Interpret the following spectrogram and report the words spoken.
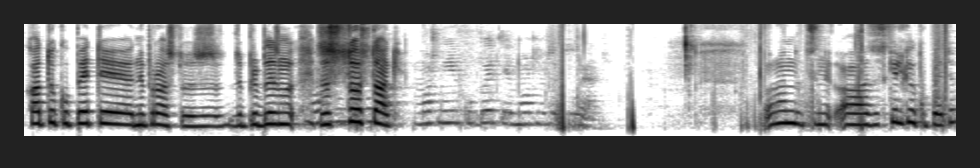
хату купити не просто за приблизно за 100 стаків. Можна її купити можна взяти в оренду. Це не. А за скільки купити?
